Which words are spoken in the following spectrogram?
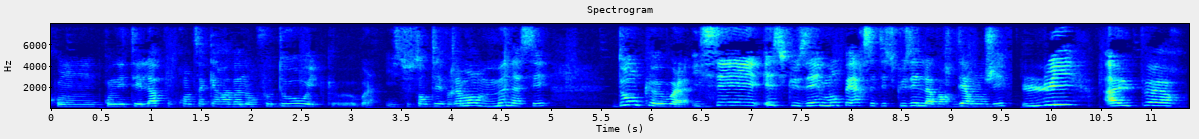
qu'on était là pour prendre sa caravane en photo et que voilà, il se sentait vraiment menacé. Donc euh, voilà, il s'est excusé, mon père s'est excusé de l'avoir dérangé. Lui a eu peur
